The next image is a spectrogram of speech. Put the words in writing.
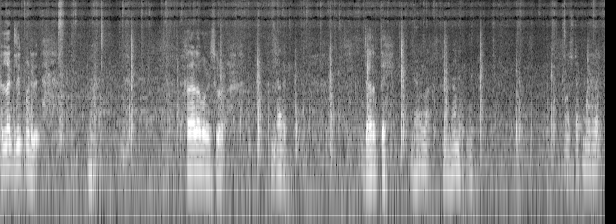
ಎಲ್ಲ ಡಿಲೀಟ್ ಮಾಡಿದೆ. ಕನ್ನಡ ಮೂವೀಸ್ಗಳು ಜಾರತ್ತೆ. ಸ್ಟೆಪ್ ಮಾಡಿದಾರೆ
